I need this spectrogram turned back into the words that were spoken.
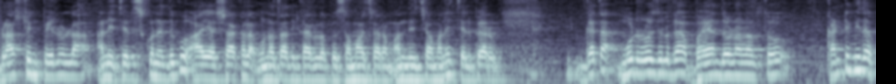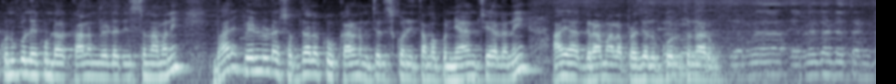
బ్లాస్టింగ్ పేలుళ్ళ అని తెలుసుకునేందుకు ఆయా శాఖల ఉన్నతాధికారులకు సమాచారం అందించామని తెలిపారు. గత మూడు రోజులుగా భయాందోళనలతో కంటి మీద కునుకు లేకుండా కాలం వెళ్ళదీస్తున్నామని భారీ పేలుళ్ళ శబ్దాలకు కారణం తెలుసుకొని తమకు న్యాయం చేయాలని ఆయా గ్రామాల ప్రజలు కోరుతున్నారు. ఎర్రగడ్డ తండ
